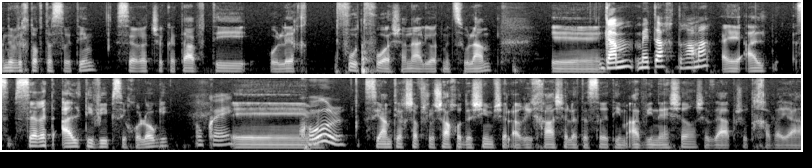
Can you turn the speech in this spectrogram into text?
אני אוהב לכתוב תסריטים. סרט שכתבתי הולך טפו טפו השנה להיות מצולם. אה, גם מתח, דרמה? אה, על- סרט על-טבעי פסיכולוגי. אוקיי. אה, קול. סיימתי עכשיו שלושה חודשים של עריכה של התסריט עם אבי נשר, שזה היה פשוט חוויה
